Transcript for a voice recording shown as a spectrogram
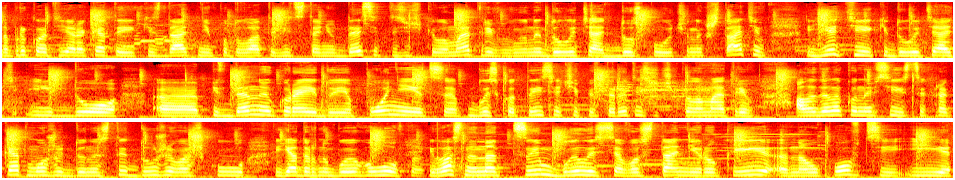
Наприклад, є ракети, які здатні подолати відстань у 10 тисяч кілометрів. Вони долетять до Сполучених Штатів. Є ті, які долетять і до е, Південної Кореї, до Японії. Це близько тисячі, півтори тисячі кілометрів. Але далеко не всі з цих ракет можуть донести дуже важку ядерну боєголовку. І власне над цим билися в останні роки е, науковці і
